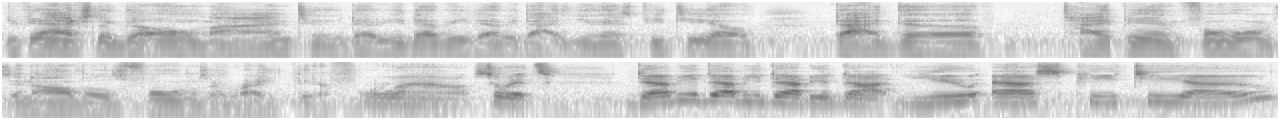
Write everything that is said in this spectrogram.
You can actually go online to www.uspto.gov, type in forms, and all those forms are right there for you. Wow. So it's www.uspto.gov.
